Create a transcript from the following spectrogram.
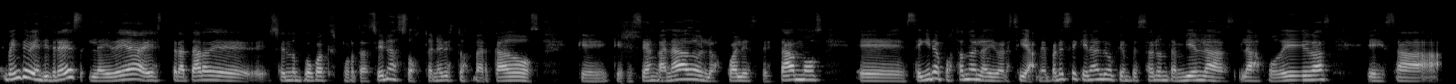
El 2023, la idea es tratar de, yendo un poco a exportación, a sostener estos mercados que, se han ganado, en los cuales estamos, eh, seguir apostando en la diversidad. Me parece que en algo que empezaron también las, bodegas es a,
